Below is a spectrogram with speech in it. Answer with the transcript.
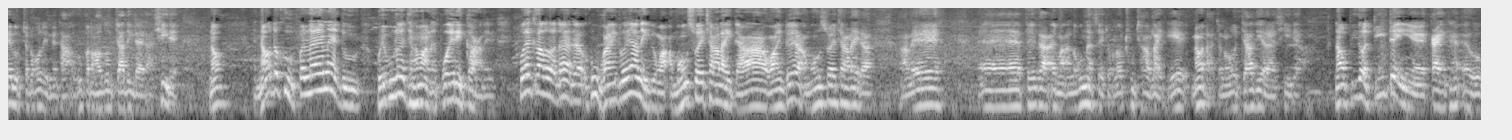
ယ်လို့ကျွန်တော်တို့နေဒါအခုပထမဆုံးကြားသိလိုက်တာရှိတယ် နော်နောက်တစ်ခုဖလန်းနဲ့သူဝေဘူးလက်ချမ်းမှလည်းပွဲတွေကနေတယ်ပွဲကတော့ဒါတော့အခုဝိုင်တွဲကနေပြီးမှအမုံဆွဲချလိုက်တာဝိုင်တွဲကအမုံဆွဲချလိုက်တာဒါလည်းအဲဖေးကအဲ့မှာအလုံး20ကျော်လောက်ထူချလိုက်တယ်နော်ဒါကျွန်တော်တို့ကြားသိရတာရှိတယ်နောက်ပြီးတော့တီးတိမ်ရယ်ခိုင်ခန်းဟို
